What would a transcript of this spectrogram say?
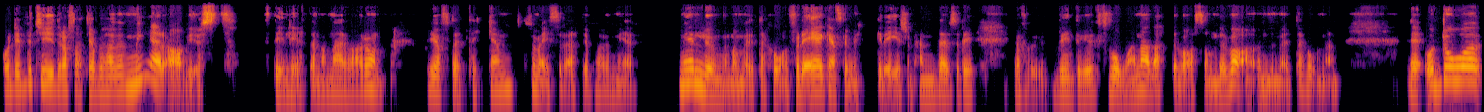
Och det betyder ofta att jag behöver mer av just stillheten och närvaron. Det är ofta ett tecken för mig så där, att jag behöver mer, mer lugn och meditation. För det är ganska mycket grejer som händer. Så det, jag blir inte förvånad att det var som det var under meditationen. Eh, och då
